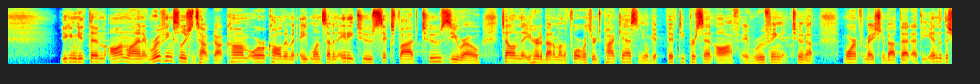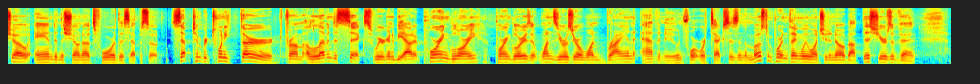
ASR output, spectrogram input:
You can get them online at roofingsolutionshout.com or call them at 817-882-6520. Tell them that you heard about them on the Fort Worth Roots podcast and you'll get 50% off a roofing tune-up. More information about that at the end of the show and in the show notes for this episode. September 23rd from 11 to 6, we're going to be out at Pouring Glory. Pouring Glory is at 1001 Bryan Avenue in Fort Worth, Texas. And the most important thing we want you to know about this year's event,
